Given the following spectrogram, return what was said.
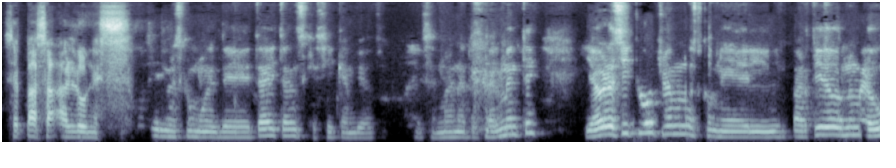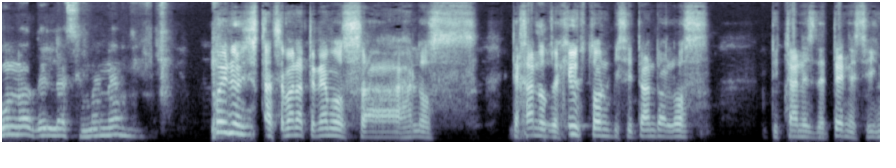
se pasa al lunes. Sí, no es como el de Titans, que sí cambió de semana totalmente. Y ahora sí, coach, vámonos con el partido número uno de la semana. Bueno, esta semana tenemos a los Tejanos de Houston visitando a los Titanes de Tennessee.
